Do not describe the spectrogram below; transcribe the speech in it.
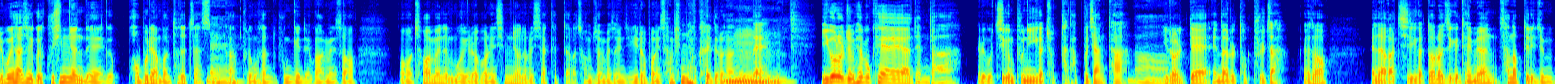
일본이 사실 그 90년대에 그 버블이 한번 터졌지 않습니까? 네. 부동산도 붕괴되고 하면서 어 처음에는 뭐 잃어버린 10년으로 시작했다가 점점해서 이제 잃어버린 30년까지 늘어났는데 음. 이거를 좀 회복해야 된다. 그리고 지금 분위기가 좋다 나쁘지 않다. 아. 이럴 때 엔화를 더 풀자. 그래서 엔화 가치가 떨어지게 되면 산업들이 좀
